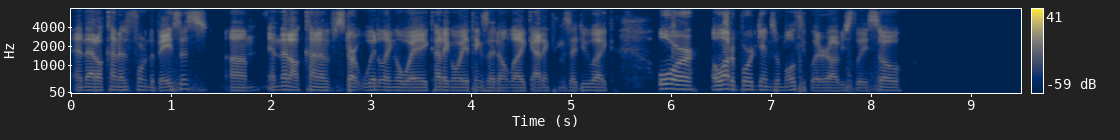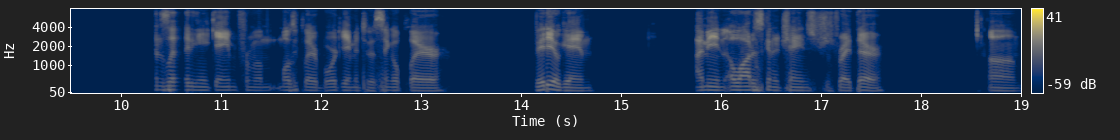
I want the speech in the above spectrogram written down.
and that'll kind of form the basis. Um, and then I'll kind of start whittling away, cutting away things I don't like, adding things I do like. Or a lot of board games are multiplayer, obviously. So translating a game from a multiplayer board game into a single player video game I mean, a lot is going to change just right there. Um,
